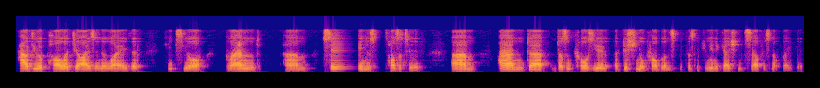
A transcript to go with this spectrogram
How do you apologize in a way that keeps your brand um, seen as positive um, and uh, doesn't cause you additional problems because the communication itself is not very good.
